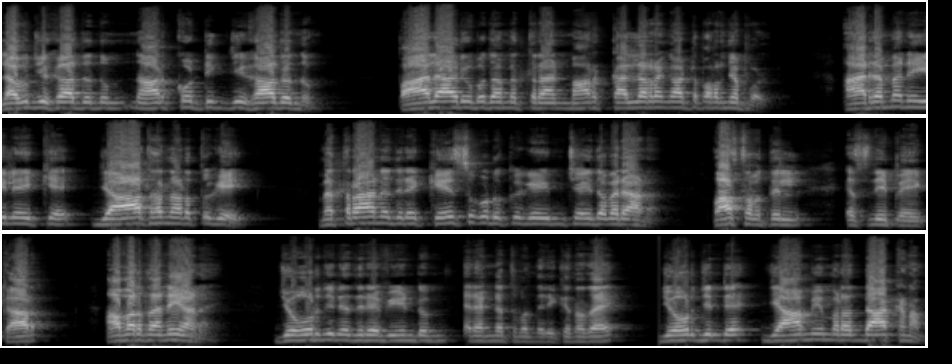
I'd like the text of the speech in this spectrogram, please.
ലവ് ജിഹാദ് എന്നും നാർക്കോട്ടിക് ജിഹാദ് എന്നും പാലാരൂപത മെത്രാൻ മാർ കല്ലറങ്ങാട്ട് പറഞ്ഞപ്പോൾ അരമനയിലേക്ക് ജാഥ നടത്തുകയും മെത്രാനെതിരെ കേസ് കൊടുക്കുകയും ചെയ്തവരാണ് വാസ്തവത്തിൽ എസ് ഡി പി ഐക്കാർ. അവർ തന്നെയാണ് ജോർജിനെതിരെ വീണ്ടും രംഗത്ത് വന്നിരിക്കുന്നത്. ജോർജിന്റെ ജാമ്യം റദ്ദാക്കണം.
